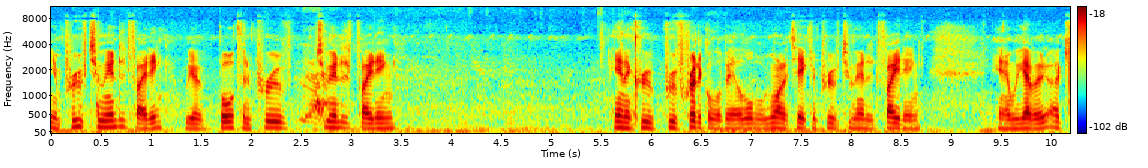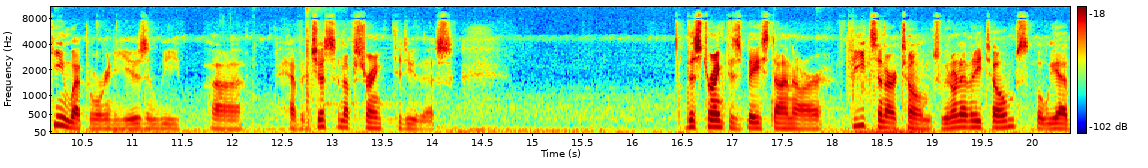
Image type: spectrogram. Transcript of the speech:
improved two-handed fighting. We have both improved two-handed fighting and improved critical available, but we want to take improved two-handed fighting. And we have a, a, keen weapon we're going to use, and we uh, have just enough strength to do this. This strength is based on our feats and our tomes. We don't have any tomes, but we have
